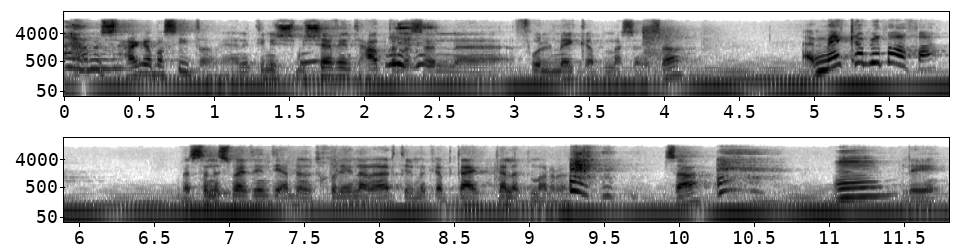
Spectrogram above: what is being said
آه بس حاجة بسيطة. يعني أنت مش مش شايفة أنت حاطة مثلا full makeup مثلا صح؟ ميك اب إضافة. بس أنا سمعت أنت قبل ما تدخلي هنا غيرتي الميك اب بتاعك ثلاث مرات. صح؟ امم ليه؟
